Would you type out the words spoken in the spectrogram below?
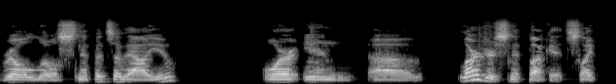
real little snippets of value or in uh, larger snip buckets like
